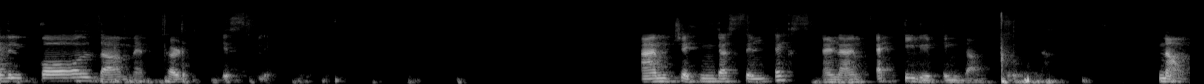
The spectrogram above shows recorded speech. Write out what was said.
will call the method display. I'm checking the syntax and I'm activating the program. Now,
